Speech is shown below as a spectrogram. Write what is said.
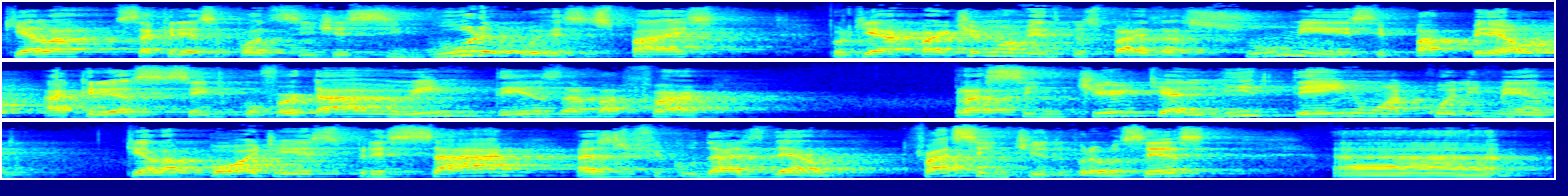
que ela, essa criança pode se sentir segura com esses pais porque a partir do momento que os pais assumem esse papel, a criança se sente confortável em desabafar, para sentir que ali tem um acolhimento, que ela pode expressar as dificuldades dela. Faz sentido para vocês? Ah,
